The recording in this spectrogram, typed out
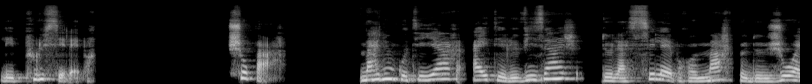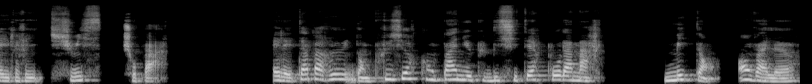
les plus célèbres. Chopard, Marion Cotillard a été le visage de la célèbre marque de joaillerie suisse Chopard. Elle est apparue dans plusieurs campagnes publicitaires pour la marque, mettant en valeur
